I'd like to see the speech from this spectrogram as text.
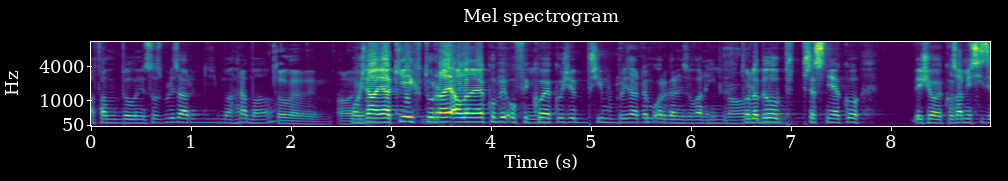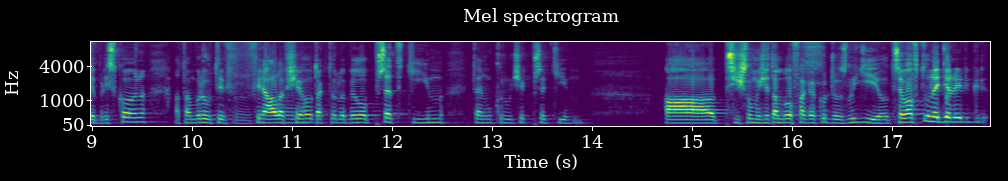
a tam bylo něco s Blizzardíma hrama. to nevím. Ale Možná nějaký jejich turnaj, ale ne jakoby ofiko, jakože přímo Blizzardem organizovaný. No, tohle bylo no. přesně jako, víš jo, jako za měsíc je BlizzCon a tam budou ty finále všeho, tak tohle bylo před tím, ten krůček před tím. A přišlo mi, že tam bylo fakt jako dost lidí. Jo. Třeba v tu neděli, kdy-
